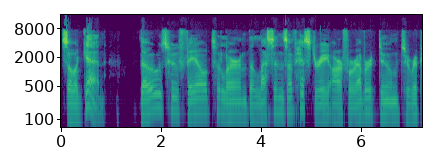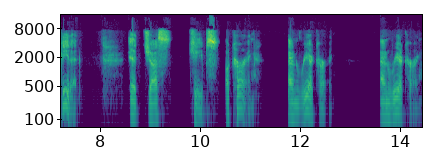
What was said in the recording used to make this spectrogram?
So again, those who fail to learn the lessons of history are forever doomed to repeat it it just keeps occurring and reoccurring and reoccurring.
